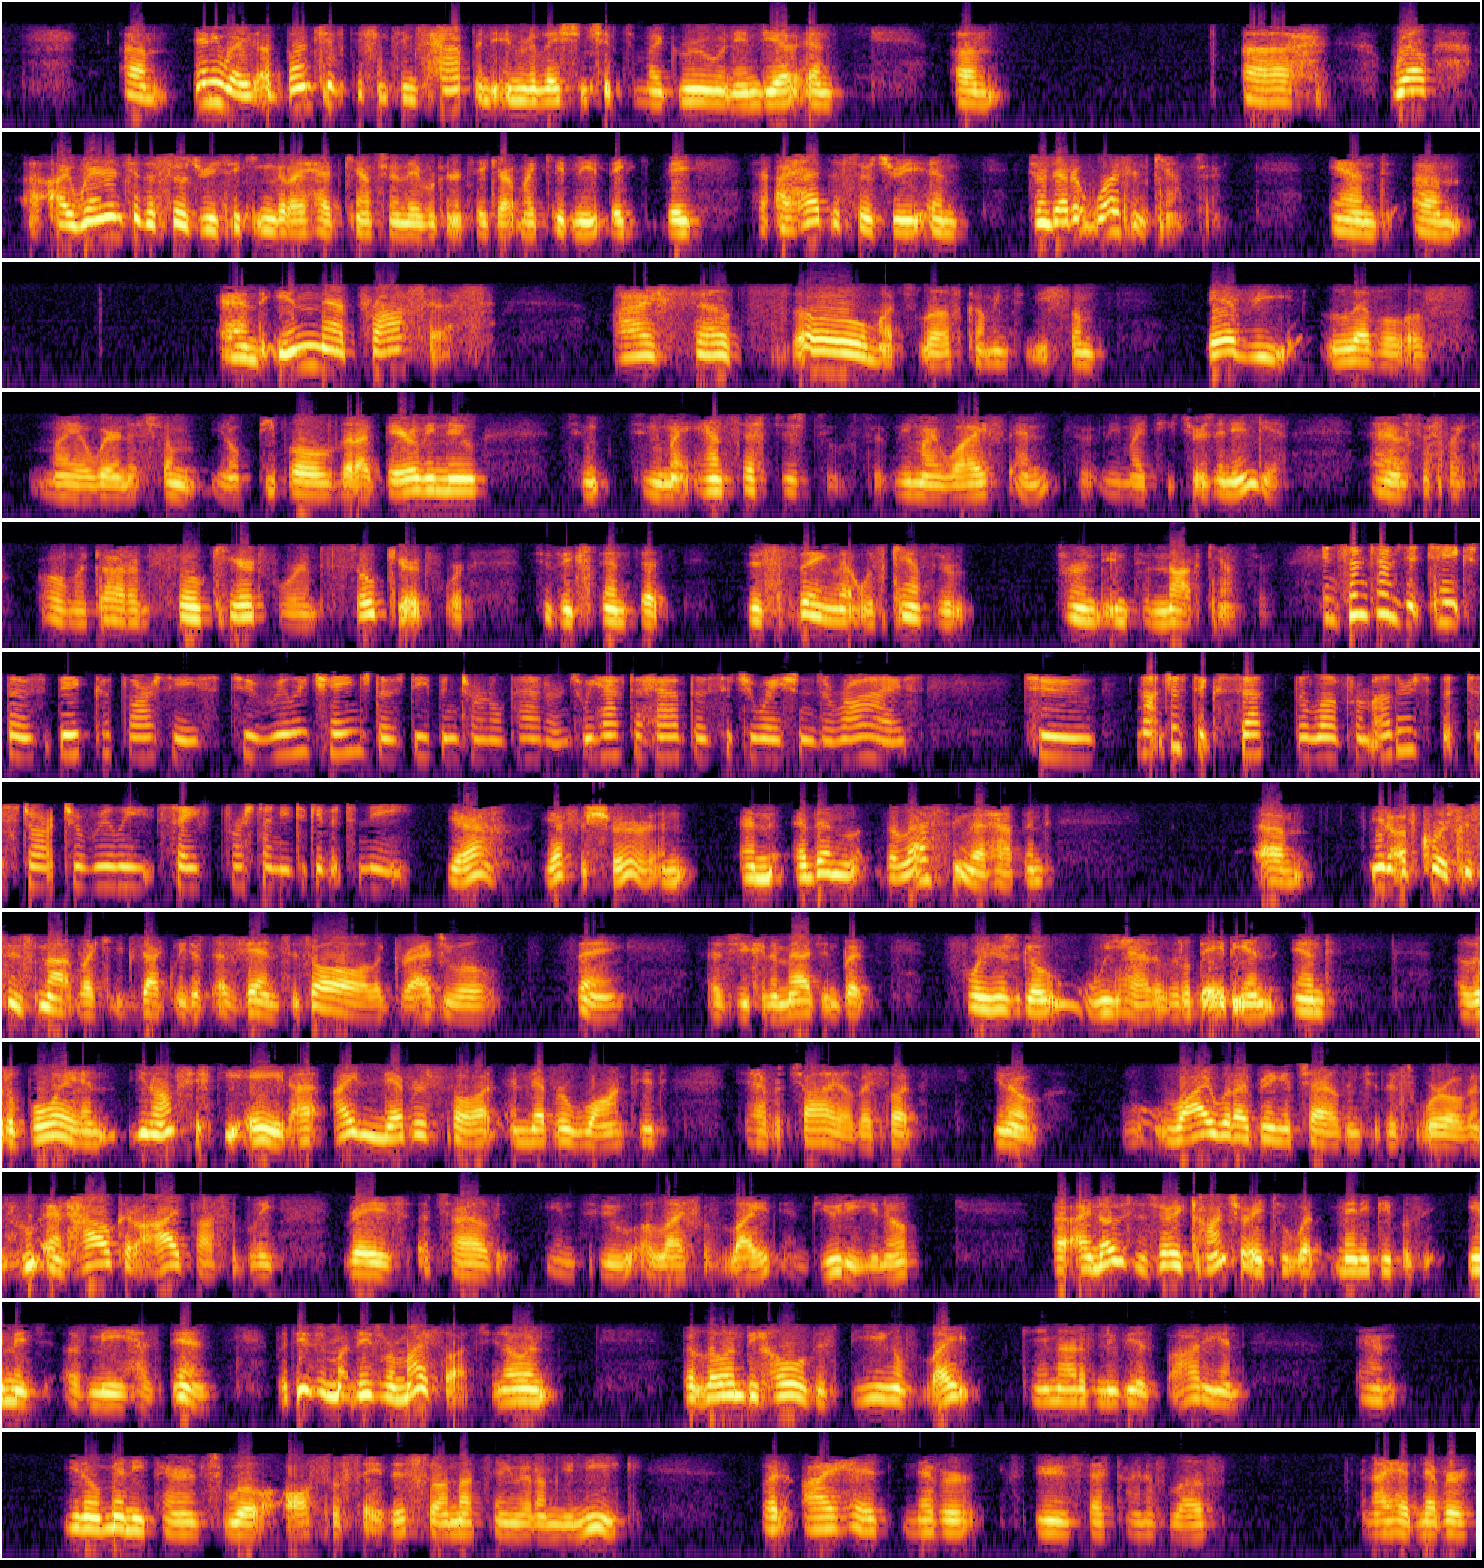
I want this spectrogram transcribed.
um, anyway, a bunch of different things happened in relationship to my guru in India, and um, uh, well, I went into the surgery thinking that I had cancer and they were going to take out my kidney. They, they, I had the surgery, and it turned out it wasn't cancer, and um, and in that process, I felt so much love coming to me from every level of my awareness from you know people that I barely knew to to my ancestors to certainly my wife and certainly my teachers in India and it was just like oh my god I'm so cared for I'm so cared for to the extent that this thing that was cancer turned into not cancer and sometimes it takes those big catharses to really change those deep internal patterns we have to have those situations arise to not just accept the love from others, but to start to really say, first I need to give it to me. Yeah, yeah, for sure. And and and then the last thing that happened, um, you know, of course, this is not like exactly just events. It's all a gradual thing, as you can imagine. But four years ago, we had a little baby, and and a little boy, and you know, I'm 58. I I never thought and never wanted to have a child. I thought, you know why would I bring a child into this world, and who and how could I possibly raise a child into a life of light and beauty? You know, I know this is very contrary to what many people's image of me has been, but these are my, these were my thoughts. You know, and but lo and behold, this being of light came out of Nubia's body, and and you know, many parents will also say this, so I'm not saying that I'm unique, but I had never experienced that kind of love, and I had never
